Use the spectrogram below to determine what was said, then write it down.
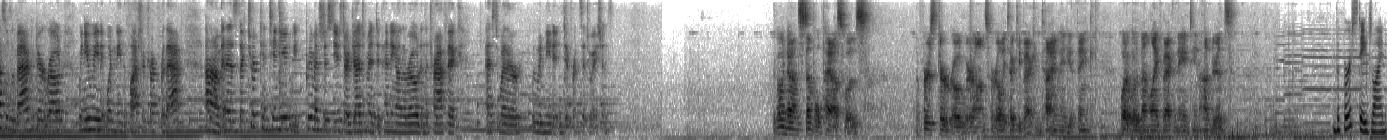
Pass was a back dirt road, we knew we wouldn't need the flasher truck for that. Um, and as the trip continued, we pretty much just used our judgment depending on the road and the traffic as to whether we would need it in different situations. Going down Stemple Pass was the first dirt road we were on, so it really took you back in time, made you think what it would have been like back in the 1800s. The first stage line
